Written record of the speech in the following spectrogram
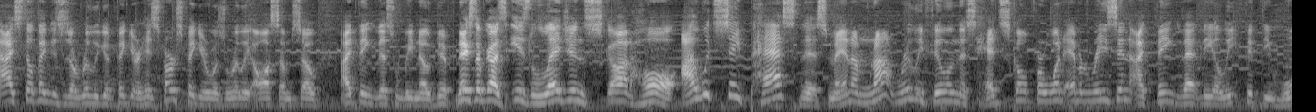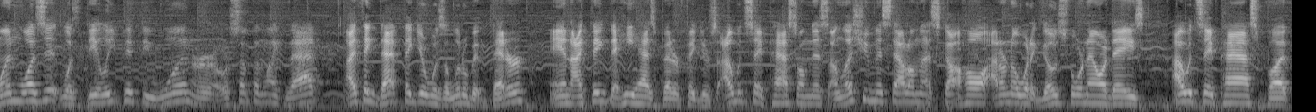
I still think this is a really good figure. His first figure was really awesome, so I think this will be no different. Next up, guys, is Legend Scott Hall. I would say past this, man. I'm not really feeling this head sculpt for whatever reason. I think that the Elite 51, was it? Was the Elite 51 or, or something like that? I think that figure was a little bit better, and I think that he has better figures. I would say pass on this. Unless you missed out on that Scott Hall, I don't know what it goes for nowadays. I would say pass, but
